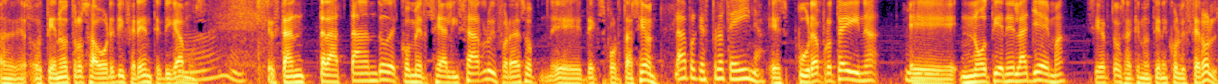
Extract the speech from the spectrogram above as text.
eh, o tienen otros sabores diferentes, digamos. Ah. Están tratando de comercializarlo y fuera de eso, eh, de exportación. Claro, porque es proteína. Es pura proteína, eh, no tiene la yema, ¿cierto? O sea que no tiene colesterol.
